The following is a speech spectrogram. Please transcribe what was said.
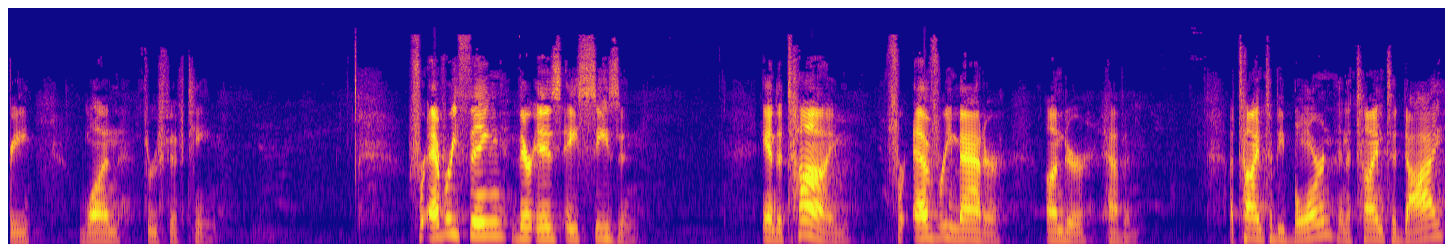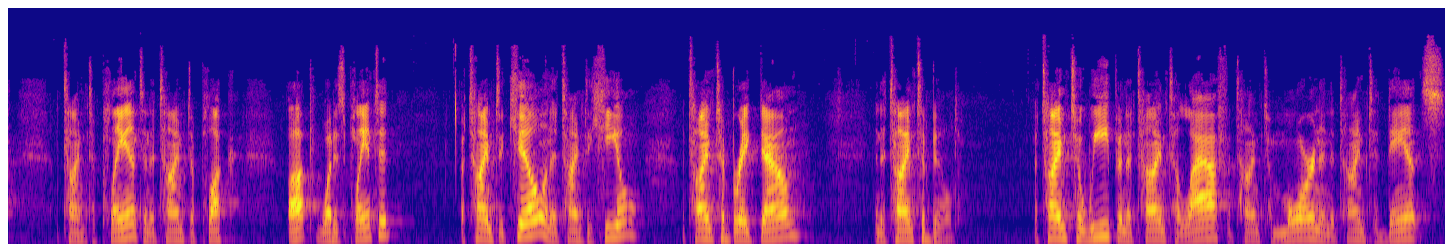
3 1 through 15. For everything there is a season and a time for every matter under heaven a time to be born and a time to die, a time to plant and a time to pluck up what is planted, a time to kill and a time to heal, a time to break down and a time to build, a time to weep and a time to laugh, a time to mourn and a time to dance,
